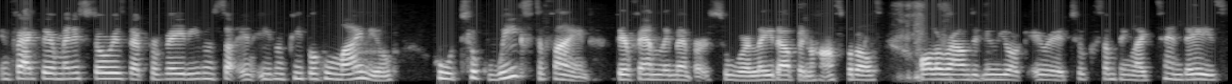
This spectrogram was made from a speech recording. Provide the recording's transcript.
In fact, there are many stories that pervade even even people whom I knew who took weeks to find their family members who were laid up in hospitals all around the New York area. It took something like 10 days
